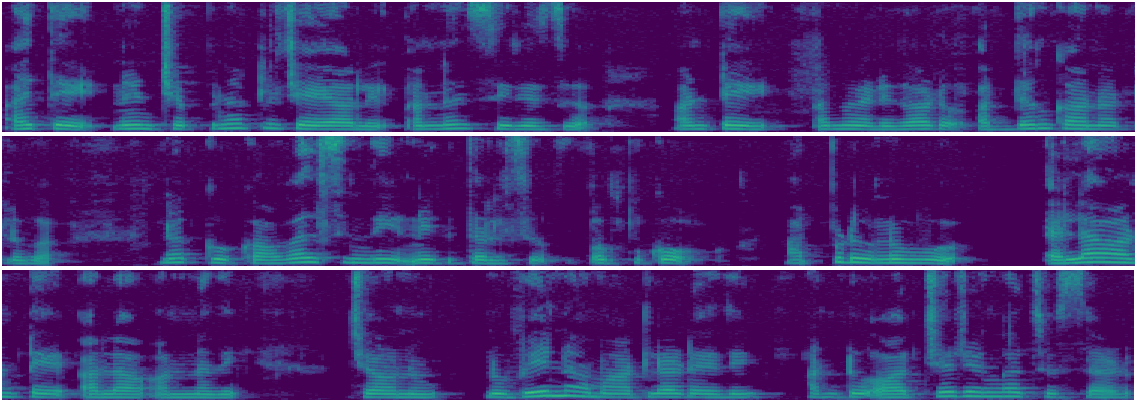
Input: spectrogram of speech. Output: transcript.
అయితే నేను చెప్పినట్లు చేయాలి అన్నది సీరియస్గా అంటే అని అడిగాడు అర్థం కానట్లుగా. నాకు కావాల్సింది నీకు తెలుసు. ఒప్పుకో. అప్పుడు నువ్వు ఎలా అంటే అలా అన్నది. జాను నువ్వే నా మాట్లాడేది అంటూ ఆశ్చర్యంగా చూశాడు.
